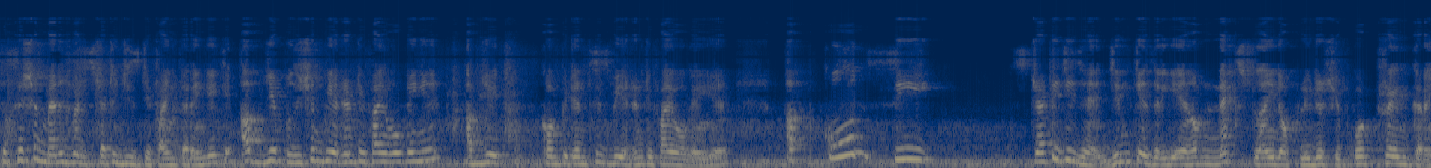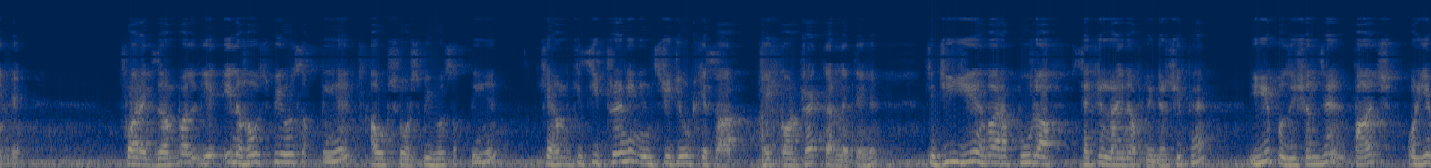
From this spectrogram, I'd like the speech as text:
सक्सेशन मैनेजमेंट स्ट्रेटेजीज डिफाइन करेंगे कि अब ये पोजीशन भी आइडेंटिफाई हो गई है, अब ये कॉम्पिटेंसीज भी आइडेंटिफाई हो गई है। अब कौन सी स्ट्रेटेजीज हैं जिनके ज़रिए हम नेक्स्ट लाइन ऑफ़ लीडरशिप को ट्रेन करेंगे? फॉर एग्ज़ाम्पल ये इन हाउस भी हो सकती है आउटसोर्स भी हो सकती है कि हम किसी ट्रेनिंग इंस्टीट्यूट के साथ एक कॉन्ट्रैक्ट कर लेते हैं कि जी, ये हमारा pool of second line of leadership है ये पोजीशंस हैं पाँच, और ये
